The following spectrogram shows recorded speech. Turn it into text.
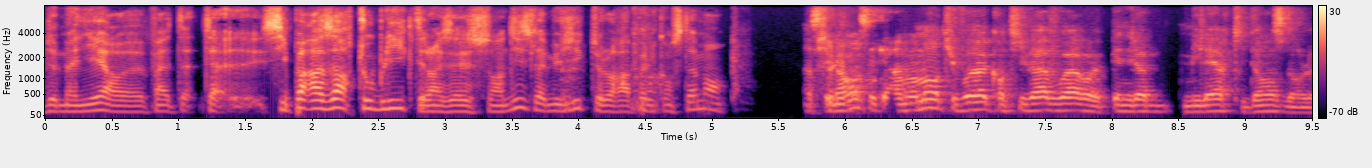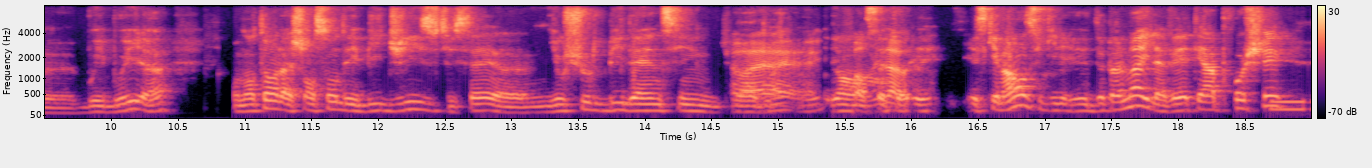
De manière. euh, 'fin, t'as- t'as- si par hasard t'oublies que tu es dans les années 70, la musique te le rappelle constamment. Ce qui est marrant, c'est qu'à un moment, tu vois, quand il va voir euh, Penelope Miller qui danse dans le boui boui là, on entend la chanson des Bee Gees, tu sais, euh, You Should Be Dancing. Tu vois, Ouais, dans- dans formidable. cette- et, et ce qui est marrant, c'est qu'il De Palma, il avait été approché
